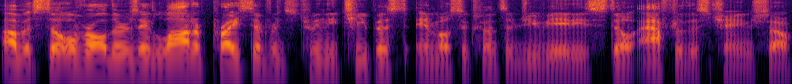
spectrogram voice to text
Uh, but still, overall, there's a lot of price difference between the cheapest and most expensive GV80s still after this change. So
